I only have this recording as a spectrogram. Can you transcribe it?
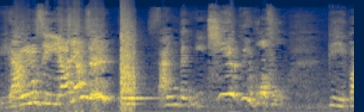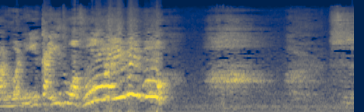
杨子呀，杨子，三本你千笔不负，必把若你该做负累为父啊！是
